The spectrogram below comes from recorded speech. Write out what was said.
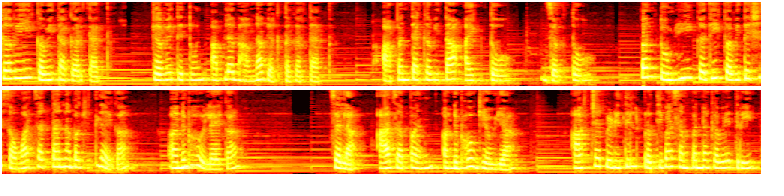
कवी कविता करतात. कवितेतून आपल्या भावना व्यक्त करतात. आपण त्या कविता ऐकतो जगतो. पण तुम्ही कधी कवितेशी संवाद साधताना बघितलंय का? अनुभवलंय का? चला आज आपण अनुभव घेऊया. आजच्या पिढीतील प्रतिभा संपन्न कवयित्री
